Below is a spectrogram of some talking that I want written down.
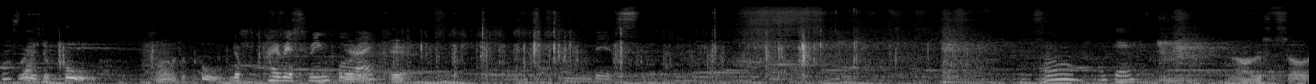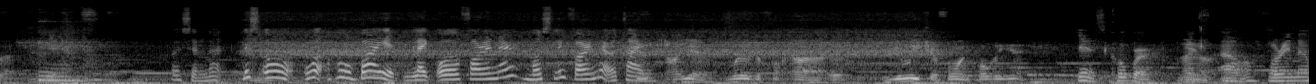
What's Where's that? the pool? One with the pool. The private swimming pool, yeah, right? Yeah. Okay. No, this is sold out. Yeah. That's a lot. This all what who buy it? Like all foreigner? Mostly foreigner or Thai? Oh yeah. Where's the fo- uh? if You meet your foreign quota yet? Yes, cover. I Yes. know. Uh, foreigner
